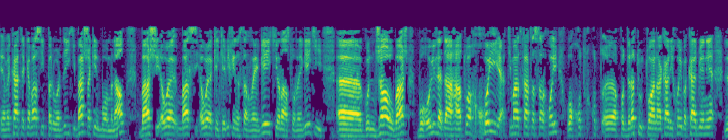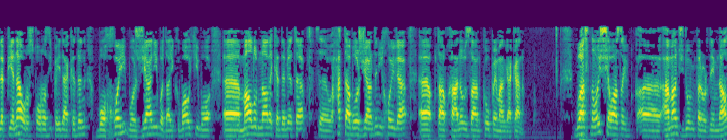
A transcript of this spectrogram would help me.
ئێمە کاتێک کە باسی پەروەردەیەکی باشەکەین بۆ مناڵ باشی ئەوە باسی ئەوەیەکەین کە بیخینە سەر ڕێگەیەکی ڕاست و ڕێگەیەکی گونجا و باش بۆ ئەوی لە داهاتوە خۆی احتیمات خاتە سەر خۆی و قدرەت و تواناکانی خۆی بەکاربێنێ لە پێناو ڕسق و ڕۆزی پەیداکردن بۆ خۆی بۆ ژیانی بۆ دایک و باوکی بۆ ماڵ و مناڵێک کە دەبێتە حتا بۆ ژیاندنی خۆی لە قوتابخانە و زانکۆ و پەیمانگاکانە گواستنەوەی شێوازە ئامانجی دومی پەروەردەی مناڵ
